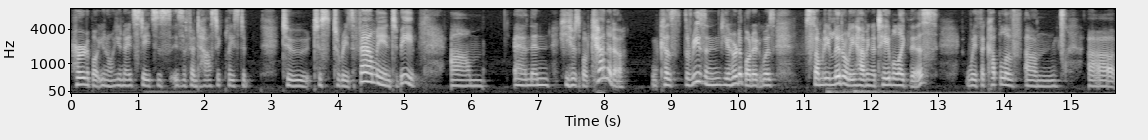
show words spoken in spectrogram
heard about you know united states is, is a fantastic place to to to, to raise a family and to be. Um, and then he hears about canada because the reason he heard about it was somebody literally having a table like this with a couple of um, uh,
